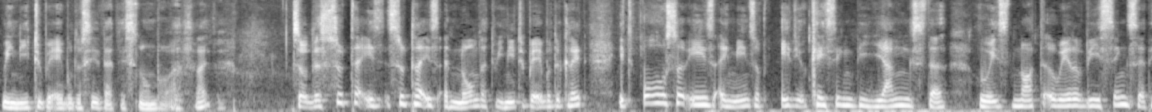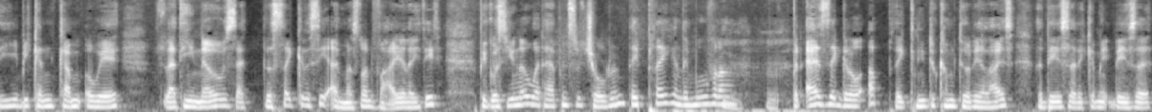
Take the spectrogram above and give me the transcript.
We need to be able to see that it's normal for us, right? So the sutra is sutra is a norm that we need to be able to create. It also is a means of educating the youngster who is not aware of these things that he can come aware that he knows that the secrecy I must not violate it. Because you know what happens to children? They play and they move around. Mm, mm. But as they grow up they need to come to realize that there's a recommend, there's a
